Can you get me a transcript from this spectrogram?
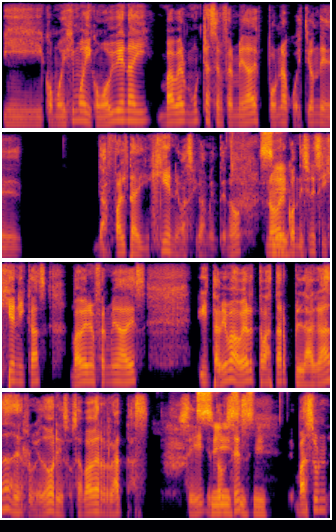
Y como dijimos ahí, como viven ahí, va a haber muchas enfermedades por una cuestión de la falta de higiene, básicamente, ¿no? No haber condiciones higiénicas, va a haber enfermedades y también va a haber, va a estar plagada de roedores, o sea, va a haber ratas, ¿sí? Entonces, Va, a ser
